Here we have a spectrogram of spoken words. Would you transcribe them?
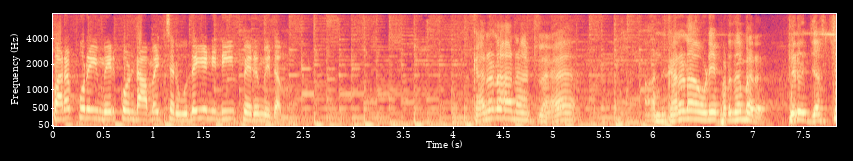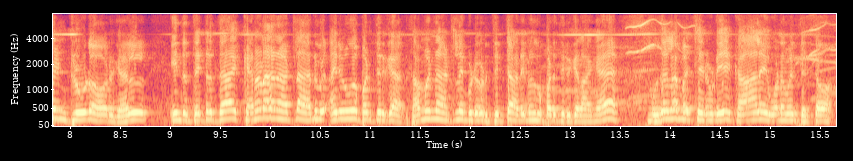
பரப்புரை மேற்கொண்ட அமைச்சர் உதயநிதி பெருமிதம். கனடா நாட்டில் அந்த கனடாவுடைய பிரதமர் திரு ஜஸ்டின் ட்ரூடோ அவர்கள் இந்த திட்டத்தை கனடா நாட்டில் அறிவு அறிமுகப்படுத்தியிருக்கார் தமிழ்நாட்டில் இப்படி ஒரு திட்டம் அறிமுகப்படுத்தியிருக்கிறாங்க முதலமைச்சருடைய காலை உணவு திட்டம்.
